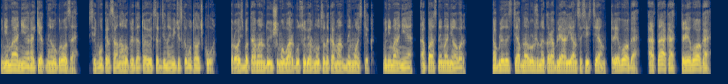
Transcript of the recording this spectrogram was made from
«Внимание, ракетная угроза! Всему персоналу приготовиться к динамическому толчку. Просьба командующему Варгусу вернуться на командный мостик. Внимание! Опасный маневр. Поблизости обнаружены корабли Альянса систем. Тревога! Атака! Тревога!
